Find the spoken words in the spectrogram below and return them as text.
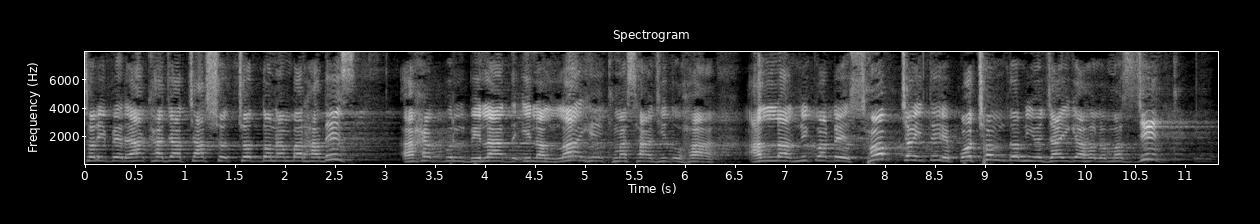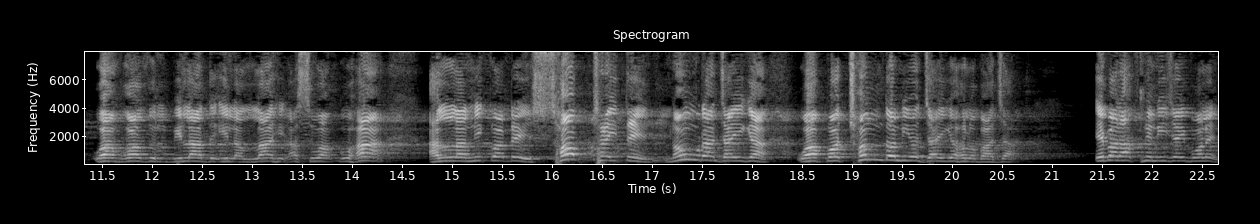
শরীফের এক হাজার চারশো চোদ্দ নম্বর হাদিস আহাবুল বিলাদ ইলাল্লাহ মাসাজিদুহা। আল্লাহর নিকটে সব চাইতে পছন্দনীয় জায়গা হলো মসজিদ। ওয়াবগাদুল বিলাদ ইলাল্লাহ আসওয়াকুহা। আল্লাহ নিকটে সব চাইতে নোংরা জায়গা ও পছন্দনীয় জায়গা হলো বাজার। এবার আপনি নিজেই বলেন,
